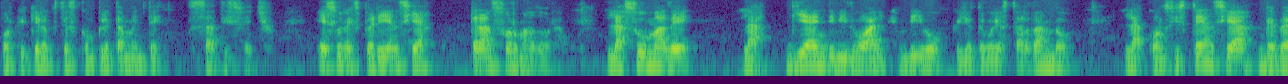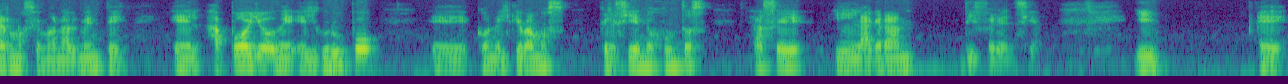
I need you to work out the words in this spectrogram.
porque quiero que estés completamente satisfecho. Es una experiencia transformadora la suma de la guía individual en vivo que yo te voy a estar dando, la consistencia de vernos semanalmente el apoyo del grupo eh, con el que vamos creciendo juntos hace la gran diferencia. Y eh,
